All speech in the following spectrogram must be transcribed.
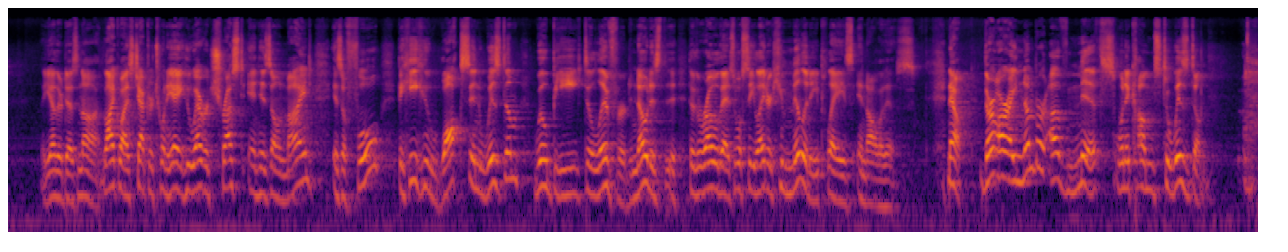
the other does not. Likewise, chapter 28 whoever trusts in his own mind is a fool, but he who walks in wisdom will be delivered. Notice the, the role that, as we'll see later, humility plays in all of this. Now, there are a number of myths when it comes to wisdom.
